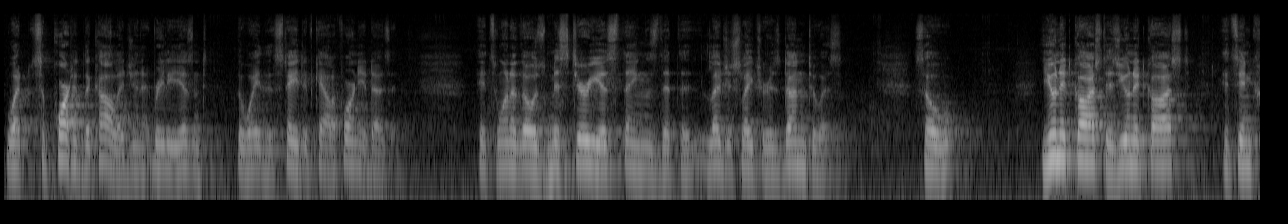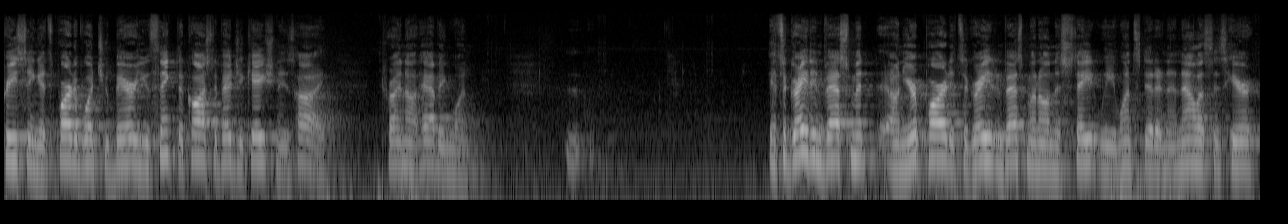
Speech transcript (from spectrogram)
what supported the college, and it really isn't the way the state of California does it. It's one of those mysterious things that the legislature has done to us. So unit cost is unit cost. It's increasing. It's part of what you bear. You think the cost of education is high. Try not having one. It's a great investment on your part. It's a great investment on the state. We once did an analysis here.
